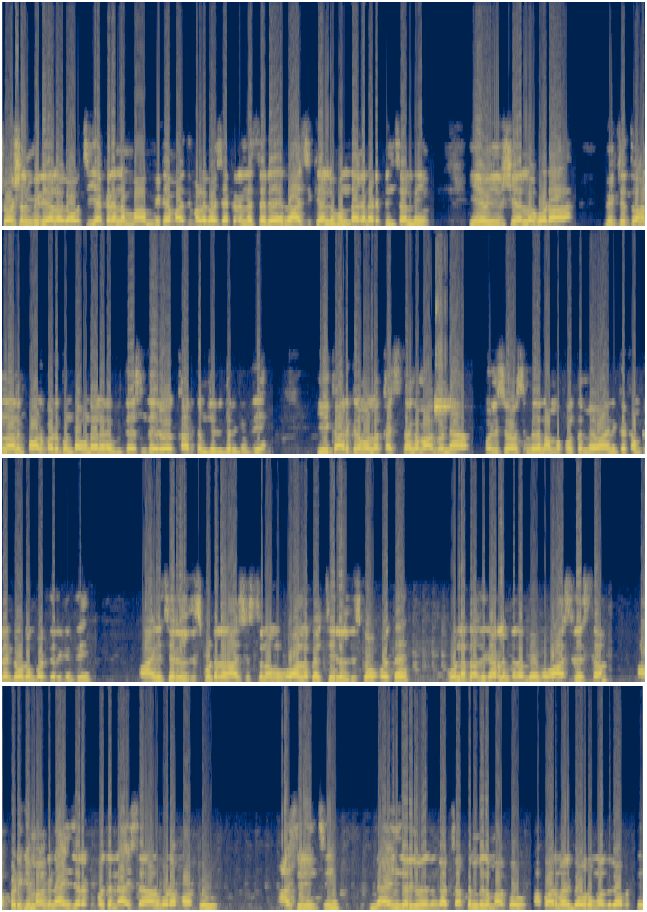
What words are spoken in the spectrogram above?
సోషల్ మీడియాలో కావచ్చు ఎక్కడైనా మా మీడియా మాధ్యమాల్లో కావచ్చు ఎక్కడైనా సరే రాజకీయాలను హుందాగా నడిపించాలని ఏ విషయాల్లో కూడా వ్యక్తిత్వ హనానికి పాల్పడకుండా ఉండాలనే ఉద్దేశంతో ఈరోజు కార్యక్రమం చేయడం జరిగింది. ఈ కార్యక్రమంలో ఖచ్చితంగా మాకు పోలీస్ పోలీసు వ్యవస్థ మీద నమ్మకంతో మేము ఆయనకి కంప్లైంట్ ఇవ్వడం కూడా జరిగింది. ఆయన చర్యలు తీసుకుంటారని ఆశిస్తున్నాము. వాళ్ళపై చర్యలు తీసుకోకపోతే ఉన్నతాధికారుల మీద మేము ఆశ్రయిస్తాం. అప్పటికి మాకు న్యాయం జరగకపోతే న్యాయస్థానాన్ని కూడా మాకు ఆశ్రయించి న్యాయం జరిగే విధంగా చట్టం మీద మాకు అపారమైన గౌరవం ఉంది కాబట్టి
